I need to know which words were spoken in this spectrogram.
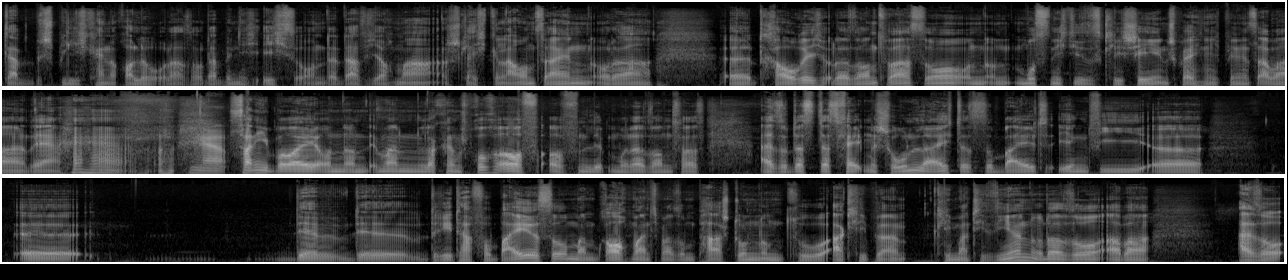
da spiele ich keine Rolle oder so, da bin ich ich so und da darf ich auch mal schlecht gelaunt sein oder äh, traurig oder sonst was so und, und muss nicht dieses Klischee entsprechen. Ich bin jetzt aber der Ja. Sunny Boy und, und immer einen lockeren Spruch auf, auf den Lippen oder sonst was. Also das, das fällt mir schon leicht, dass sobald irgendwie äh, äh, der, der Drehtag vorbei ist, so, man braucht manchmal so ein paar Stunden, um zu akklimatisieren oder so, aber also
